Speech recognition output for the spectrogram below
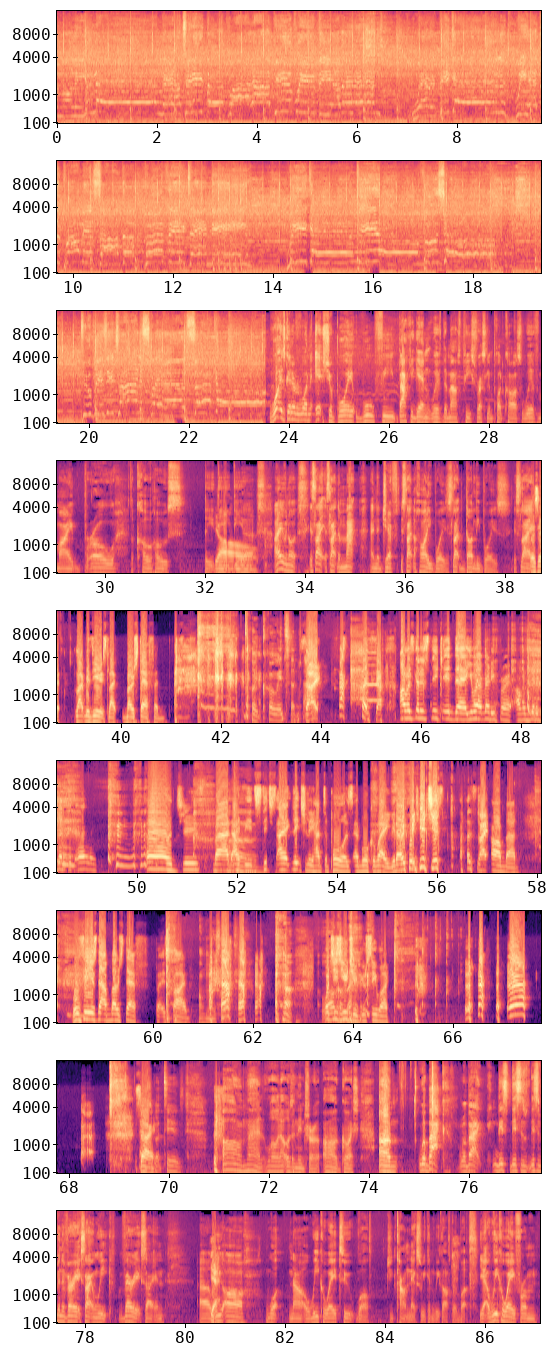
am only What is good, everyone? It's your boy Wolfie back again with the Mouthpiece Wrestling Podcast with my bro, the co-host. The, the, the, uh, I don't even know. It's like it's like the Matt and the Jeff. It's like the Hardy Boys. It's like the Dudley Boys. It's like Was it like with you? It's like most deaf and don't go into that. Sorry. I was gonna sneak in there. You weren't ready for it. I was gonna get it in early. Oh jeez, man! I'd be in Oh. stitches. I literally had to pause and walk away. You know, when you just, I was like, oh man, Wolfie is now most deaf, but it's fine. Almost. Watch his YouTube, you'll see why. Sorry. got tears. oh man, well that was an intro. Oh gosh, um, we're back. We're back. This this is this has been a very exciting week. Very exciting. Uh, Yeah. We are what now? A week away to well, you count next week and week after, but yeah, a week away from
